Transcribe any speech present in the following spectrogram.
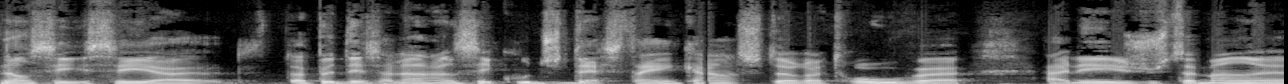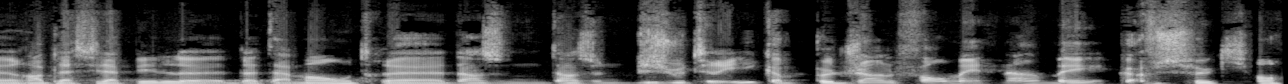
Non, c'est c'est un peu désolant, hein, ces coups du destin quand tu te retrouves aller justement remplacer la pile de ta montre dans une dans une bijouterie, comme peu de gens le font maintenant, mais comme ceux qui ont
